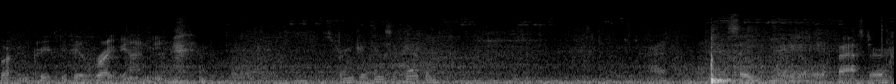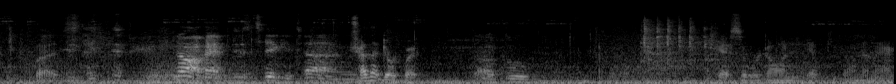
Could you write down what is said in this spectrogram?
fucking creeps. He feels right behind me. Stranger things have happened. Alright, I'm gonna say you can maybe go a little faster, but No, man, just take your time. try that door quick. Oh, cool. Okay, so we're going. Yep, keep going in there.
